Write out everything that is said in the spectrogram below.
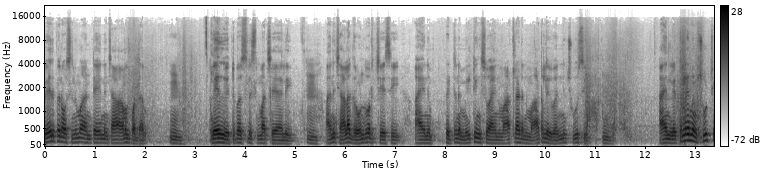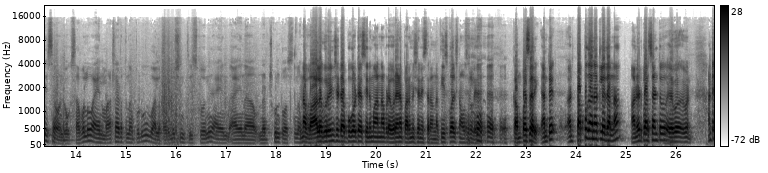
పేరు పైన ఒక సినిమా అంటే నేను చాలా ఆనందపడ్డాను. లేదు ఎట్టి పరిస్థితులు సినిమా చేయాలి అని చాలా గ్రౌండ్ వర్క్ చేసి ఆయన పెట్టిన మీటింగ్స్ ఆయన మాట్లాడిన మాటలు ఇవన్నీ చూసి ఆయన లిటరల్గా మేము షూట్ చేసామండి. ఒక సభలో ఆయన మాట్లాడుతున్నప్పుడు వాళ్ళ పర్మిషన్ తీసుకొని ఆయన ఆయన నడుచుకుంటూ అన్న వాళ్ళ గురించి డబ్బు కొట్టే సినిమా అన్నప్పుడు ఎవరైనా పర్మిషన్ ఇస్తారన్న తీసుకోవాల్సిన అవసరం లేదు. కంపల్సరీ. అంటే తప్పు కానట్లేదన్న హండ్రెడ్ పర్సెంట్ అంటే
